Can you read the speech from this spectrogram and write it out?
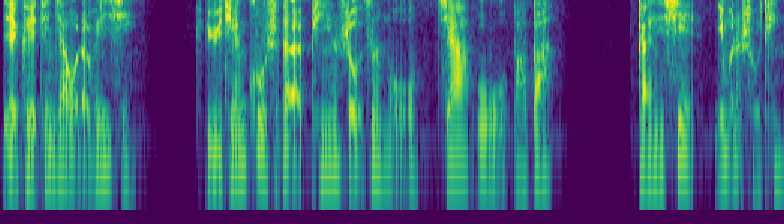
也可以添加我的微信“雨田故事”的拼音首字母加五五八八。感谢你们的收听。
